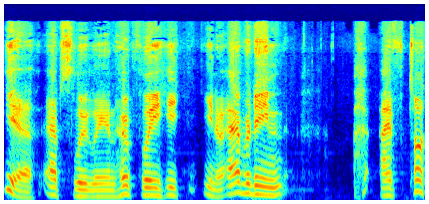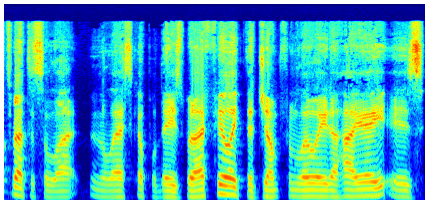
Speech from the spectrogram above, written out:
Yeah, absolutely. And hopefully he, you know, Aberdeen I've talked about this a lot in the last couple days, but I feel like the jump from low A to high A is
